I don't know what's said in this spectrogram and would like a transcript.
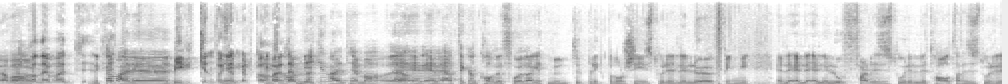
Ja, hva kan det være? det kan være Birken, for eksempel, kan Jeg- det være et? Birken være et tema. Eller, eller at jeg kan kalle et foredrag et muntert blikk på norsk skihistorie, eller løping, eller, eller, eller loffernes historie, eller taternes historie,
